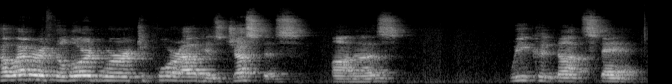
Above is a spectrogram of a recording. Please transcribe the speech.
However, if the Lord were to pour out his justice on us, we could not stand.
